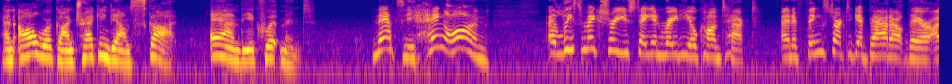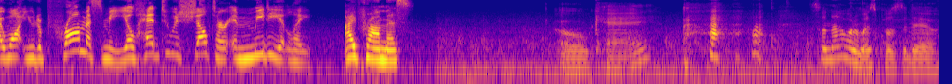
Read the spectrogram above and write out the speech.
and I'll work on tracking down Scott and the equipment. Nancy, hang on! At least make sure you stay in radio contact. And if things start to get bad out there, I want you to promise me you'll head to his shelter immediately. I promise. Okay. so now what am I supposed to do?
